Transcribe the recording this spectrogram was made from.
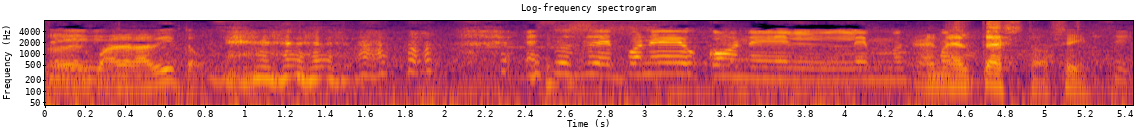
Lo Sí. del cuadradito. Esto se pone con el. En bueno, el texto, sí. Sí,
